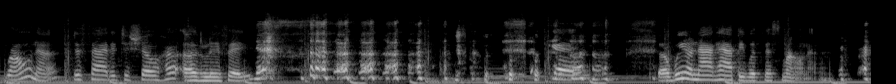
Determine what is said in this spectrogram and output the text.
Rona decided to show her ugly face. Yeah. Okay. So we are not happy with Miss Rona. right.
